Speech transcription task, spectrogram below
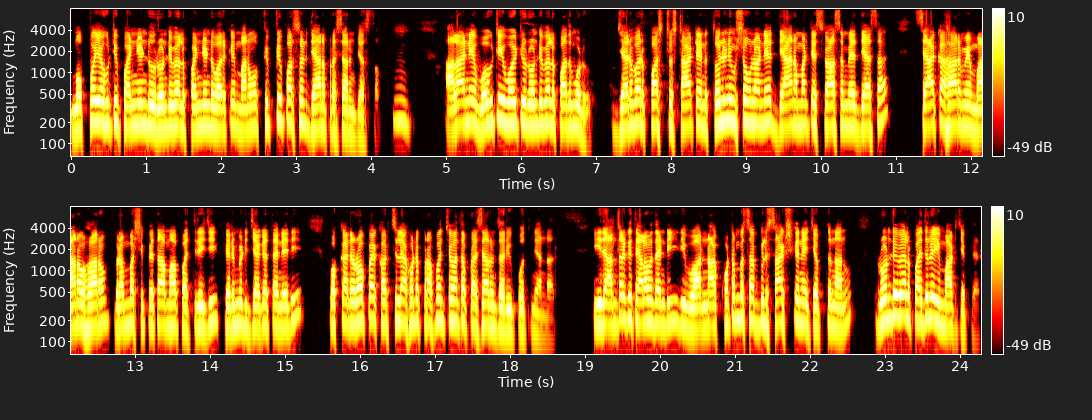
ముప్పై ఒకటి పన్నెండు రెండు వేల పన్నెండు వరకే మనం ఫిఫ్టీ పర్సెంట్ ధ్యాన ప్రసారం చేస్తాం. అలానే ఒకటి ఒకటి రెండు వేల పదమూడు జనవరి ఫస్ట్ స్టార్ట్ అయిన తొలి నిమిషంలోనే ధ్యానం అంటే శ్వాస మీద ధ్యాస శాకాహారమే మానవహారం బ్రహ్మర్షి పితామహ పత్రిజీ పిరమిడ్ జగత్ అనేది ఒక్క రూపాయి ఖర్చు లేకుండా ప్రపంచం అంతా ప్రచారం జరిగిపోతుంది అన్నారు. ఇది అందరికీ తెలవదండి. ఇది వా- నా కుటుంబ సభ్యుల సాక్షిగా నేను చెప్తున్నాను. రెండు వేల పదిలో ఈ మాట చెప్పారు.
